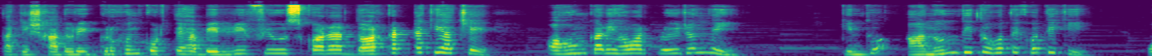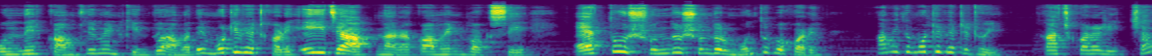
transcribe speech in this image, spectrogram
তাকে সাদরে গ্রহণ করতে হবে। রিফিউজ করার দরকারটা কি আছে? অহংকারী হওয়ার প্রয়োজন নেই। কিন্তু আনন্দিত হতে ক্ষতি কি? অন্যের কমপ্লিমেন্ট কিন্তু আমাদের মোটিভেট করে। এই যে আপনারা কমেন্ট বক্সে এত সুন্দর সুন্দর মন্তব্য করেন, আমি তো মোটিভেটেড হই। কাজ করার ইচ্ছা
